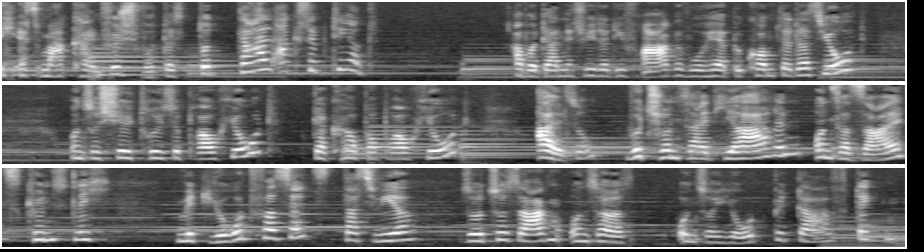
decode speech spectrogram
ich esse mag keinen Fisch, wird das total akzeptiert. Aber dann ist wieder die Frage, woher bekommt er das Jod? Unsere Schilddrüse braucht Jod, der Körper braucht Jod. Also wird schon seit Jahren unser Salz künstlich mit Jod versetzt, dass wir sozusagen unser, unser Jodbedarf decken.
